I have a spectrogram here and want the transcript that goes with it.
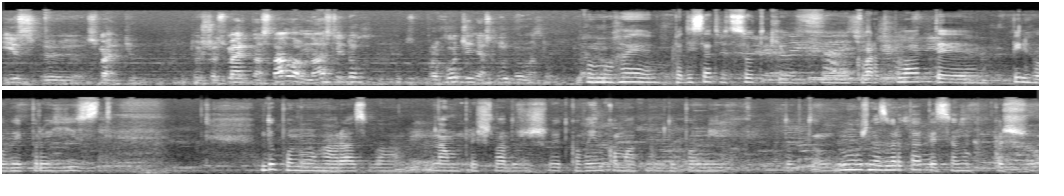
із е, смертю. Тобто, що смерть настала внаслідок проходження служби в АТО. Допомагає 50% квартплати, пільговий проїзд. Допомога разова нам прийшла дуже швидко, воєнкомат нам допоміг. Тобто ну, можна звертатися, ну поки що.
